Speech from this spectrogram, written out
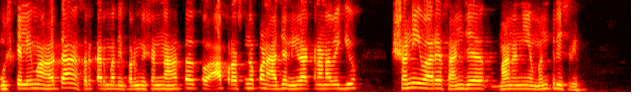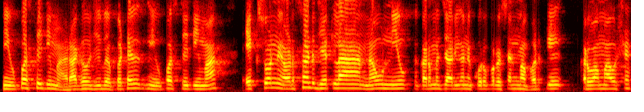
મુશ્કેલીમાં હતા, સરકારમાંથી પરમિશનના હતા, તો આ પ્રશ્ન પણ આજે નિરાકરણ આવી ગયું. શનિવારે સાંજે માનનીય મંત્રીશ્રી ની ઉપસ્થિતિમાં, રાઘવજીભાઈ પટેલની ઉપસ્થિતિમાં એકસો ને અડસઠ જેટલા નવનિયુક્ત કર્મચારીઓને કોર્પોરેશનમાં ભરતી કરવામાં આવશે.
